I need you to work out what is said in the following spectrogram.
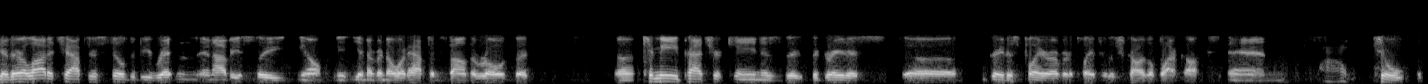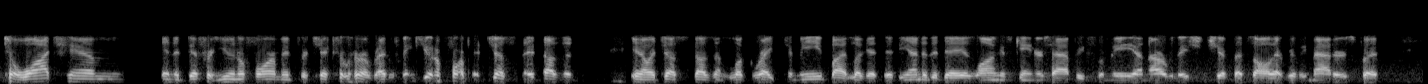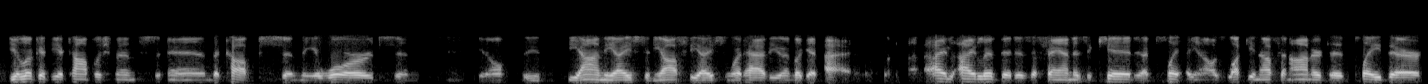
Look, there are a lot of chapters still to be written, and obviously, you know, you, you never know what happens down the road. But uh, to me, Patrick Kane is the the greatest uh, greatest player ever to play for the Chicago Blackhawks, and Wow. to to watch him in a different uniform, in particular a Red Wing uniform, it just it doesn't. You know, it just doesn't look right to me. But look, at, at the end of the day, as long as Kaner's happy for me and our relationship, that's all that really matters. But you look at the accomplishments and the cups and the awards and you know the the on the ice and the off the ice and what have you. And look at I I, I lived it as a fan as a kid. I play you know I was lucky enough and honored to have played there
